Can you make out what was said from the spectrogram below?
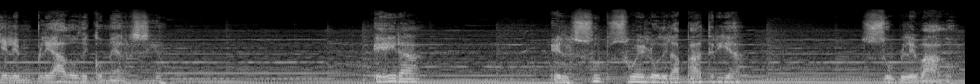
y el empleado de comercio. Era el subsuelo de la patria sublevado.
